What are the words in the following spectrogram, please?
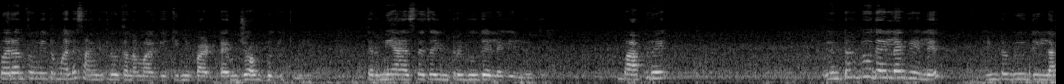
परंतु मी तुम्हाला सांगितलं होतं ना मागे की मी पार्ट टाइम जॉब बघितली. तर मी आज त्याचा इंटरव्ह्यू द्यायला गेले होते. बापरे! इंटरव्ह्यू द्यायला गेले इंटरव्ह्यू दिला.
